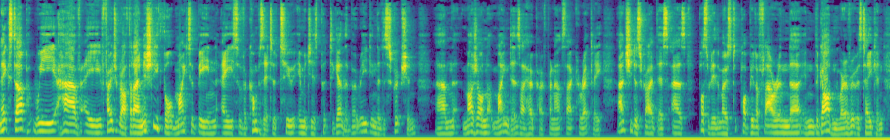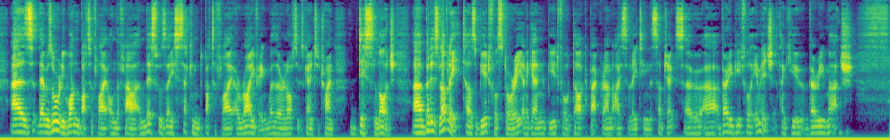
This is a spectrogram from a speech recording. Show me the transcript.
Next up, we have a photograph that I initially thought might have been a sort of a composite of two images put together, but reading the description, um, Marjon Minders, I hope I've pronounced that correctly, actually described this as possibly the most popular flower in, uh, in the garden, wherever it was taken, as there was already one butterfly on the flower, and this was a second butterfly arriving, whether or not it was going to try and dislodge. Uh, but it's lovely, it tells a beautiful story, and again, beautiful dark background isolating the subject. So, uh, a very beautiful image. Thank you very much.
